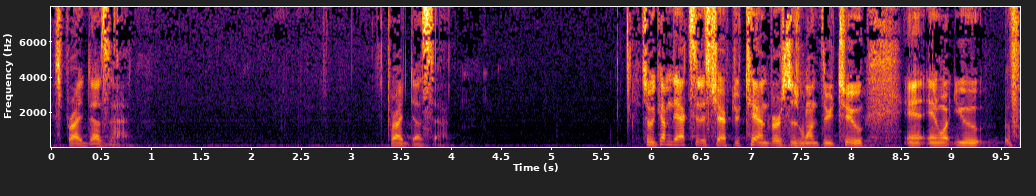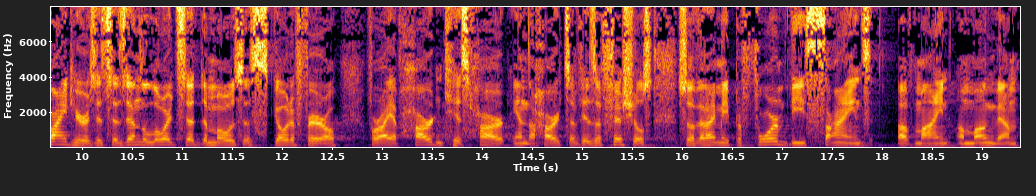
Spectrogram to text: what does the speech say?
His pride does that. His pride does that. So we come to Exodus chapter 10 verses 1 through 2 and, and, what you find here is it says, Then the Lord said to Moses, Go to Pharaoh, for I have hardened his heart and the hearts of his officials so that I may perform these signs of mine among them,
